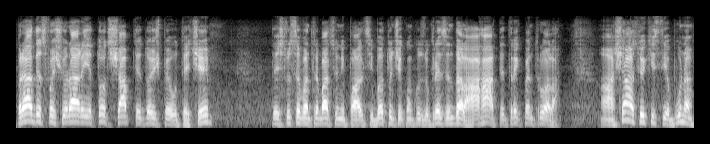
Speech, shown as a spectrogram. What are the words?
Prea desfășurare e tot 7-12 UTC, deci trebuie să vă întrebați unii pe alții, bă, tu ce concurs lucrezi în ăla? Aha, te trec pentru ăla. Așa, asta e o chestie bună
